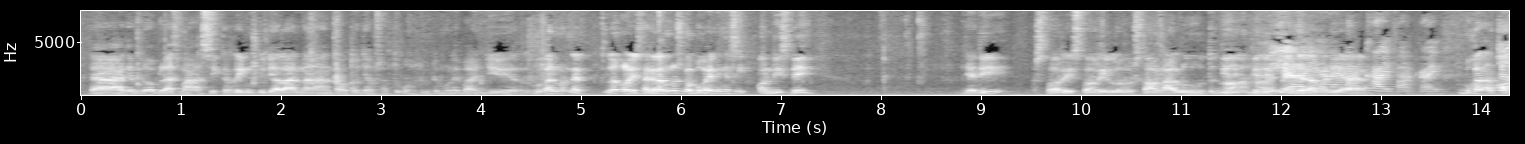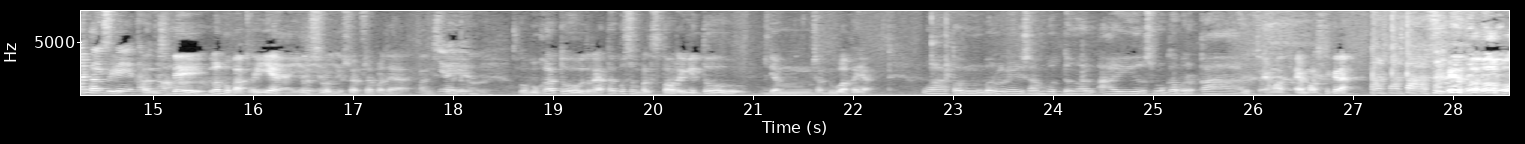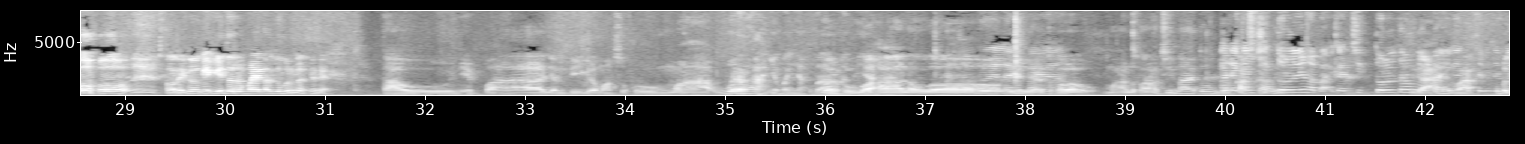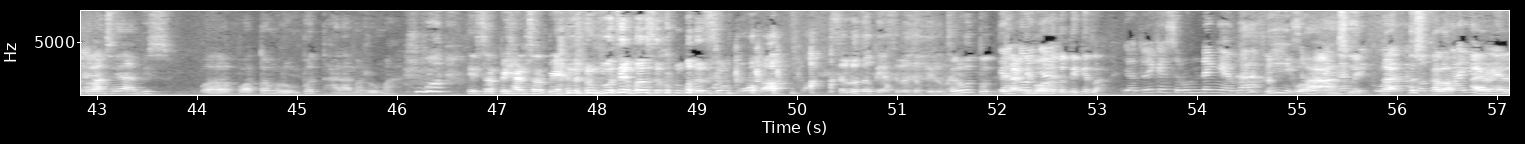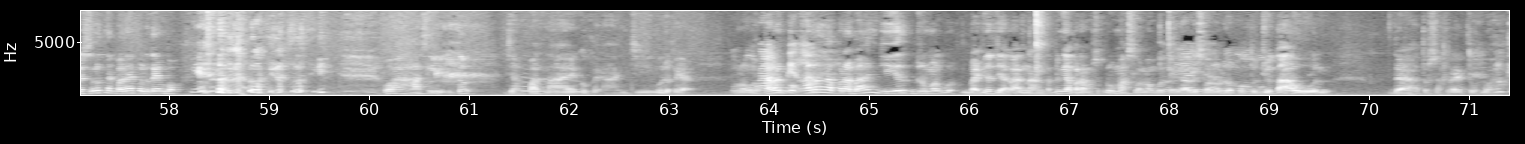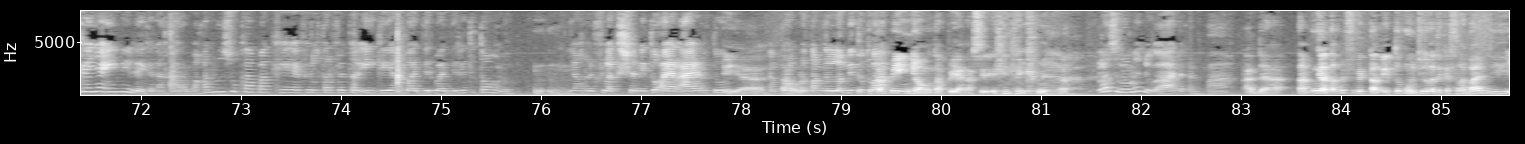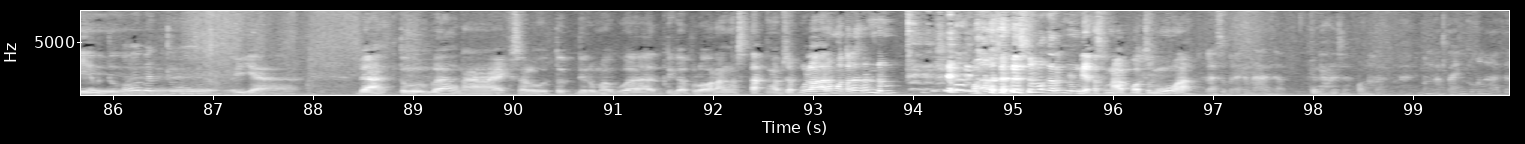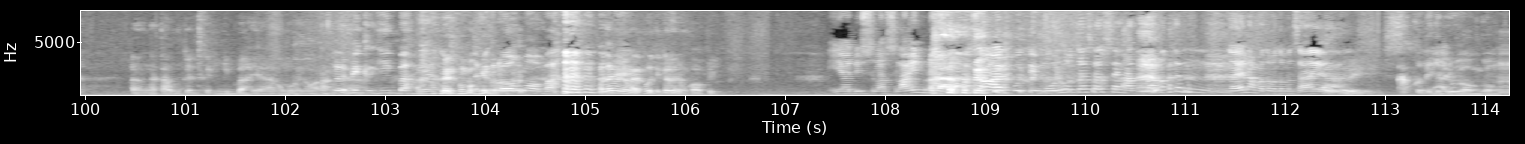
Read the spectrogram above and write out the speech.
Dah jam 12 masih kering tuh jalanan. Tahu-tahu jam 1 waduh udah mulai banjir. Gua kan net lo kalau di Instagram terus nggak buka ini nggak sih on this day. Jadi story-story lo setahun lalu tuh di, Oh, di Oh, reminder sama dia. Archive, archive. Bukan archive On this tapi day, tahu, on this tahu. day. Lo buka create Iya, iya, terus iya, lo iya. swipe-swipe ada on this Iya, day. iya. Gue buka tuh ternyata gue sempet story gitu jam 2 kayak Wah tahun baru ini disambut dengan air semoga berkah Terus emot emot pikirnya tas tas tas gitu story gue kayak gitu rupanya ntar gue baru liat kan ya Taunya pak jam 3 masuk rumah wah Berkahnya banyak banget. ya. berkubahan Allah iya Pak, ya. itu kalau menganut orang Cina itu Ada berkah ikan sekali citulnya nggak pak? Ikan citul tuh Nggak ada pak. Kebetulan saya habis eh, potong rumput halaman rumah. Jadi serpihan-serpihan rumputnya masuk rumah semua pak. Selutut ya, selutut di rumah. Serutut, ya di bawah lutut dikit lah. Jatuhnya kayak serundeng ya pak. Ih, wah asli. Nggak, terus kalau airnya ya. udah surut nempel-nempel di tembok. wah asli itu jam 4 naik gue kayak anjing, gue udah kayak Ngelong- karena lah. karena nggak pernah banjir di rumah gue banjir jalanan tapi nggak pernah masuk rumah selama gue Oh, tinggal iya, di sana iya, lu 27 ngomong. tahun dah terus akhirnya itu wah Lu kayaknya ini deh kena karma kan lu suka pakai filter-filter IG yang banjir-banjir itu tau lu? Mm-mm. Yang reflection itu air-air tuh. Iya, Yang tahu. pura-pura tenggelam itu, itu pak. kan pinyong tapi yang ngasih ini gue Iya. Lo sebelumnya juga ada kan pak? ada tapi enggak tapi filter itu muncul ketika setelah banjir Iya, betul. Oh, betul. iya dah tuh bah naik selutut di rumah gua 30 orang ngestak nggak bisa pulang karena motornya kerendam motornya semua kerendam di atas knalpot semua Langsung pada kena azab. kena aja kontak Emang ngapain kok kena Eh, nggak tahu mungkin kayak gibah ya ngomongin orang Lebih ya. ke gibah ya. Ngomongin orang. dongo pak. katanya minum air putih kan minum kopi Ya di sela-selain dong. Masa air putih mulu, ntar saya sehat banget kan nggak enak sama teman-teman saya. Oh. Aku tuh jadi Aduh. gelonggong.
